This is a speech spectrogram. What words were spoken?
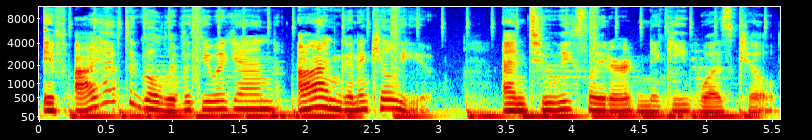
if I have to go live with you again, I'm gonna kill you. And two weeks later, Nikki was killed.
